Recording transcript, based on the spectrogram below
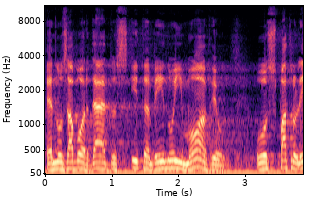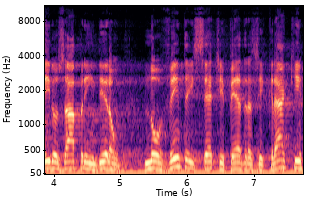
é, nos abordados e também no imóvel, os patrulheiros apreenderam 97 pedras de crack,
